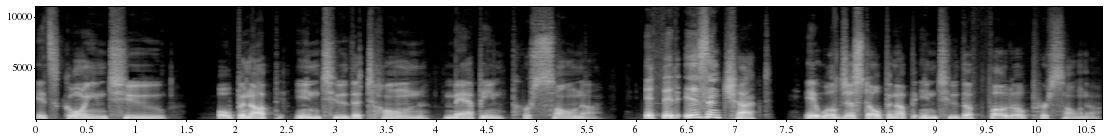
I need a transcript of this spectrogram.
it's going to open up into the tone mapping persona. If it isn't checked, it will just open up into the photo persona.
